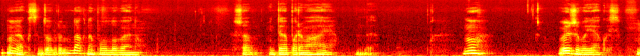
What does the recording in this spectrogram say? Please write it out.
Ну як це добре? Ну так наполовину. Що, він тебе перемагає? Да. Ну, виживе якось. Хм,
